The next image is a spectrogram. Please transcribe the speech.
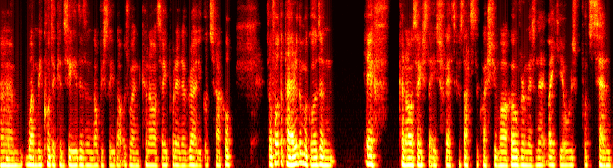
um, when we could have conceded, and obviously that was when Konate put in a really good tackle. So I thought the pair of them were good, and if Konate stays fit, because that's the question mark over him, isn't it? Like he always puts ten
